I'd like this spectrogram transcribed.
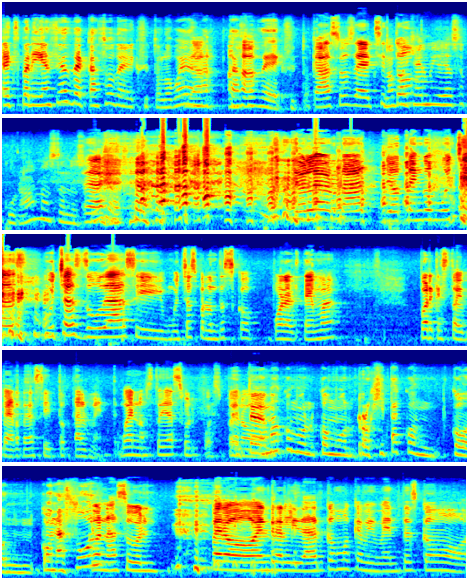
experiencias de casos de éxito. Lo voy a Ya, llamar casos ajá. de éxito. Casos de éxito. No, porque el mío ya se curó, no se los Ah. yo la verdad, yo tengo muchas, muchas dudas y muchas preguntas por el tema. Porque estoy verde así totalmente. Bueno, estoy azul pues, pero... Te vemos como, como rojita con, con, con azul. Con azul. Pero en realidad como que mi mente es como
